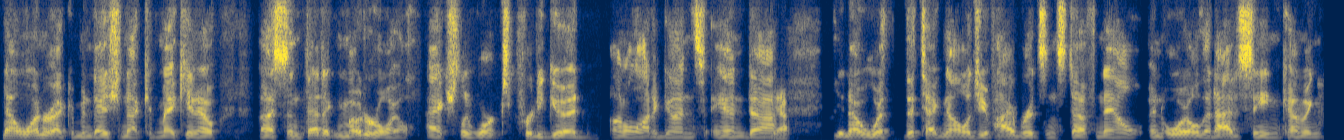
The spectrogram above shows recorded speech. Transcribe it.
Now, one recommendation I could make, you know, uh, synthetic motor oil actually works pretty good on a lot of guns, and uh, yeah. you know, with the technology of hybrids and stuff now, an oil that I've seen coming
